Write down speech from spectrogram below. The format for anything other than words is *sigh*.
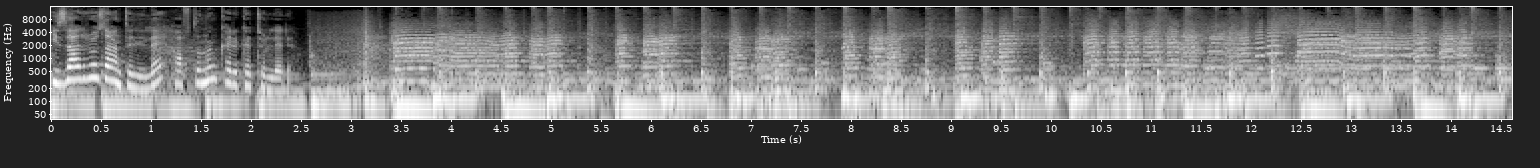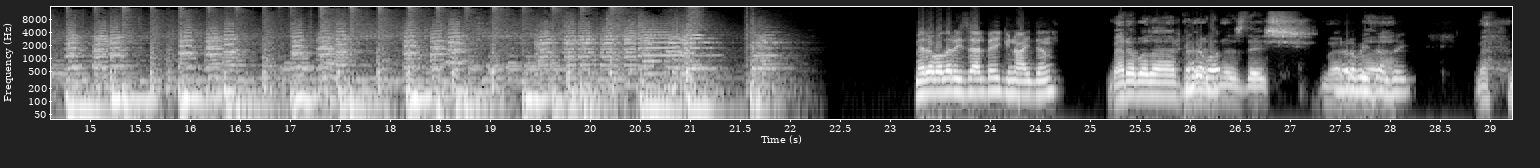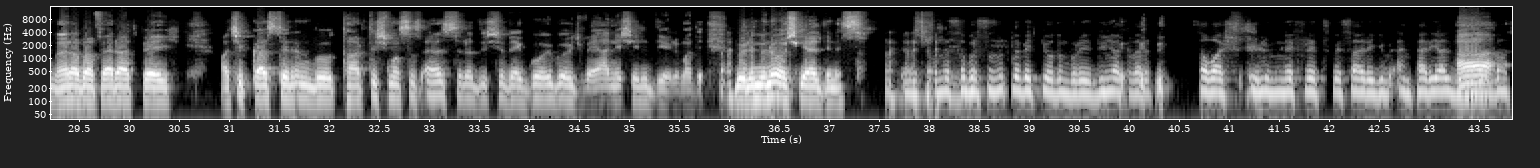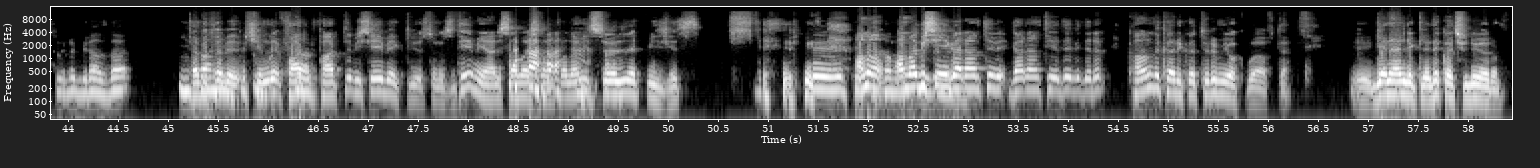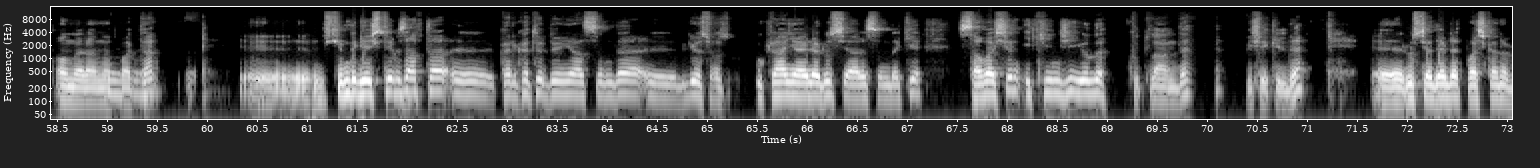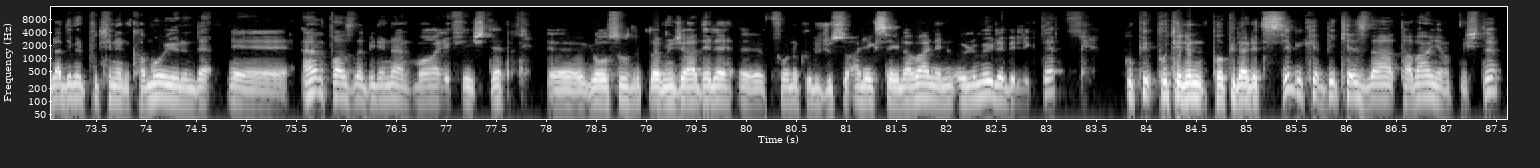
İzel Rozental ile Haftanın Karikatürleri Merhabalar İzel Bey, günaydın. Merhabalar, Merhaba. günaydın Özdeş. Merhaba İzel Merhaba, Bey. Me- *laughs* merhaba Ferhat Bey. Açık Gazete'nin bu tartışmasız en sıra dışı ve goy goycu veya neşeli diyelim hadi *laughs* bölümüne hoş geldiniz. Evet, ben de sabırsızlıkla bekliyordum burayı. Dünya kadar *laughs* savaş, ölüm, nefret vesaire gibi emperyal durumlardan sonra biraz da tabii insani tabii. takım Şimdi bakışlar. farklı, farklı bir şey bekliyorsunuz değil mi? Yani savaştan falan hiç söz etmeyeceğiz. Ee, Ama tamam ama bir şeyi garanti garanti edebilirim. Kanlı karikatürüm yok bu hafta. Ee, Genellikle de kaçınıyorum onları anlatmaktan. Ee, Şimdi geçtiğimiz hafta e, karikatür dünyasında e, biliyorsunuz Ukrayna ile Rusya arasındaki savaşın ikinci yılı kutlandı bir şekilde. Rusya Devlet Başkanı Vladimir Putin'in kamuoyu önünde e, en fazla bilinen muhalifi işte e, yolsuzlukla mücadele e, fonu kurucusu Alexei Navalny'nin ölümüyle birlikte Putin'in popülaritesi bir, ke- bir kez daha tavan yapmıştı.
